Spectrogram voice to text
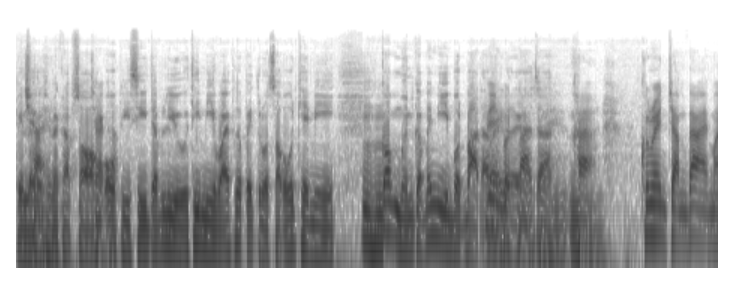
ไปเลยใช่ใช่ไหมครับสองใช่ครับ OPCW ที่มีไว้เพื่อไปตรวจสอบอาวุธเคมี ก็เหมือนกับไม่มีบทบาทอะไรม่มีบเลทยบนะอาจารย์ ค่ะคุณเรนจำได้ไหม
